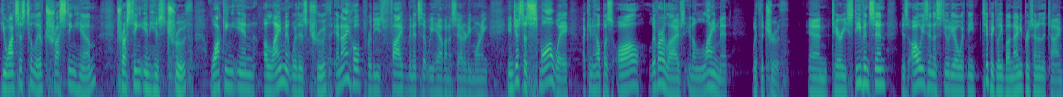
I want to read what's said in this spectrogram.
He wants us to live trusting Him, trusting in His truth, walking in alignment with His truth. And I hope for these five minutes that we have on a Saturday morning, in just a small way, I can help us all live our lives in alignment with the truth. And Terry Stevenson is always in the studio with me, typically about 90% of the time.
